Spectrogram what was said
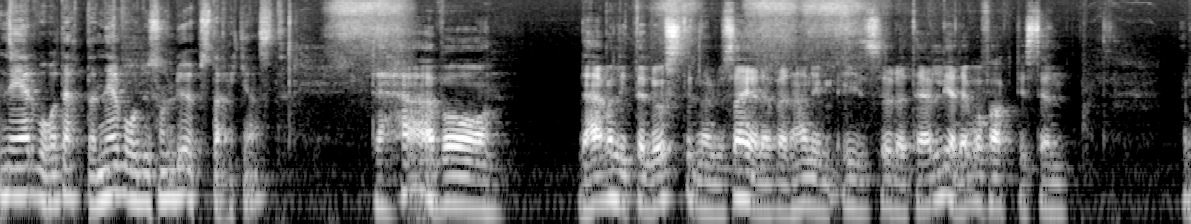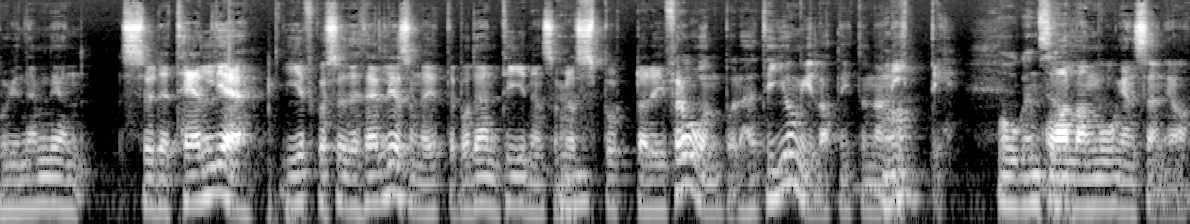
När var detta? När var du som löpstarkast? Det här var Det här var lite lustigt när du säger det, för den här i, i Södertälje, det var faktiskt en... Det var ju nämligen Södertälje, IFK Södertälje som det hette på den tiden, som jag spurtade ifrån på det här 10 milat 1990. Mogensen. Och Allan Mogensen, ja.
